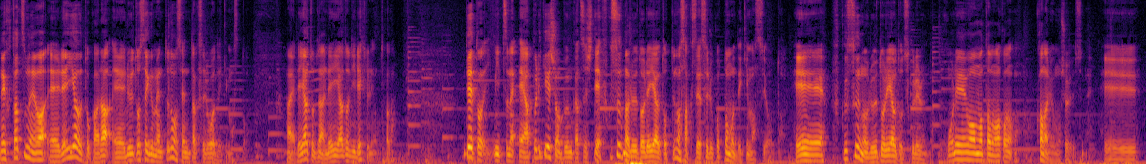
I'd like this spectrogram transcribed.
で、2つ目は、えレイアウトから、えルートセグメントのを選択することができますと。はい、レイアウトというのはレイアウトディレクトリのことかな。で、と3つ目、アプリケーションを分割して複数のルートレイアウトっていうのを作成することもできますよと。へえ、複数のルートレイアウトを作れるんだ。これはまたなかかなり面白いですね。へえ。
